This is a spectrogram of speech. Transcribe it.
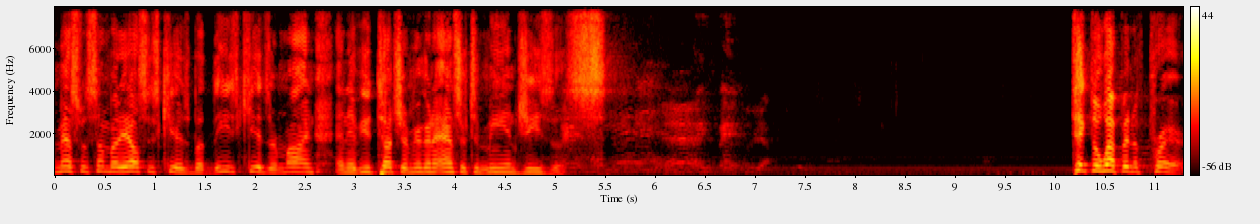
mess with somebody else's kids, but these kids are mine, and if you touch them, you're going to answer to me and Jesus. Take the weapon of prayer.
